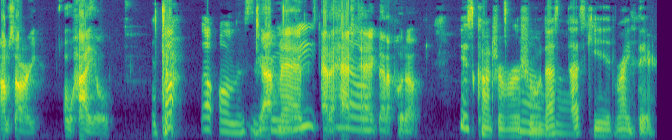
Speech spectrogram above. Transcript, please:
I'm sorry, Ohio Oh, oh, listen. got mad we- at a hashtag that I put up. It's controversial. Oh, that's God. that's kid right there.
